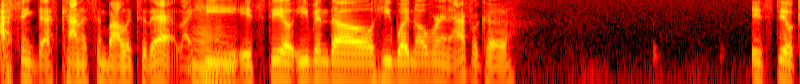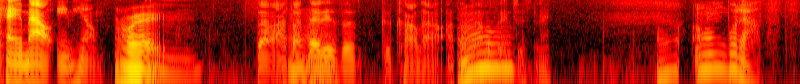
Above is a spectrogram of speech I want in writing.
I think that's kind of symbolic to that. Like Mhm. he is still, even though he wasn't over in Africa, it still came out in him. right. Mm. So I thought that Mhm. is a good call out. I thought that was Mhm. interesting. Um, what else?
